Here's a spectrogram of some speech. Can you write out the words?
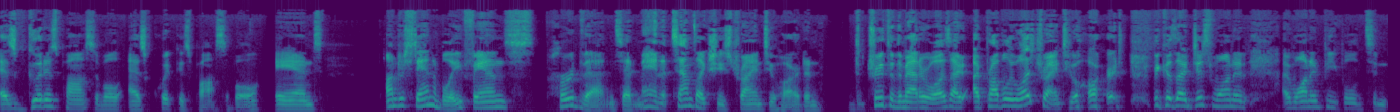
as good as possible, as quick as possible. And understandably, fans heard that and said, man, it sounds like she's trying too hard. And the truth of the matter was I, I probably was trying too hard because I just wanted I wanted people to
